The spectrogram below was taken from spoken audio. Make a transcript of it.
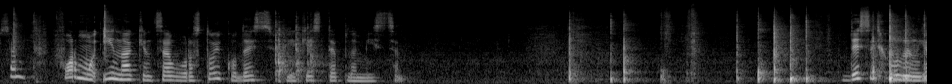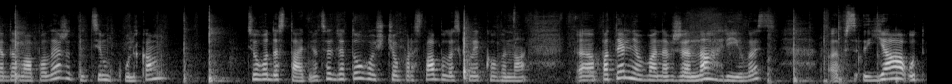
Все. Форму і на кінцеву розстойку десь в якесь тепле місце. 10 хвилин я дала полежати цим кулькам. Цього достатньо. Це для того, щоб розслабилась клейковина. Е, Пательня в мене вже нагрілась. Е, Я от...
